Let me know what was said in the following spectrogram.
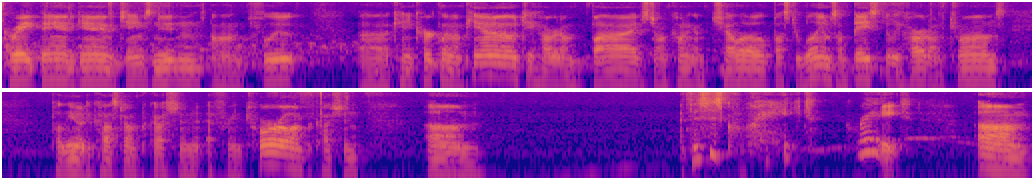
Great band again with James Newton on flute, uh, Kenny Kirkland on piano, Jay Hoggard on vibes, John Koenig on cello, Buster Williams on bass, Billy Hart on drums, Paulinho DaCosta on percussion, Efrain Toro on percussion. Um, this is great, great. Um,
